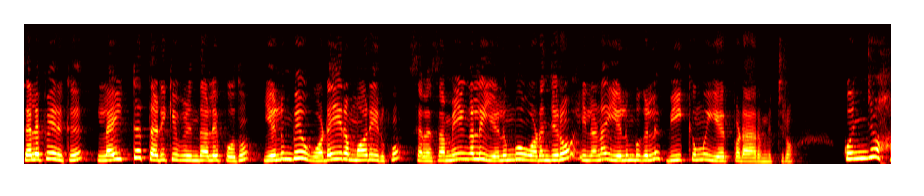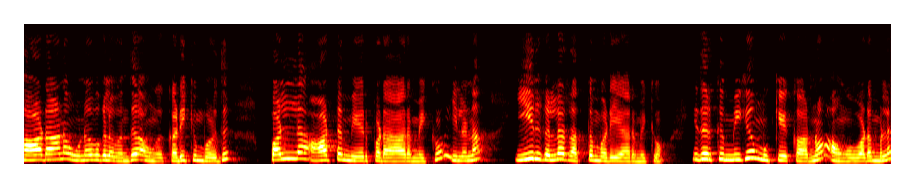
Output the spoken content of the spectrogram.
சில பேருக்கு லைட்டாக தடிக்க விழுந்தாலே போதும். எலும்பே உடையிற மாதிரி இருக்கும். சில சமயங்களில் எலும்பும் உடஞ்சிரும். இல்லைனா எலும்புகளில் வீக்கமும் ஏற்பட ஆரம்பிச்சிரும். கொஞ்சம் ஹார்டான உணவுகளை வந்து அவங்க கடிக்கும் பொழுது பல்ல ஆட்டம் ஏற்பட ஆரம்பிக்கும். இல்லைன்னா ஈறுகளில் ரத்தம் வடிய ஆரம்பிக்கும். இதற்கு மிக முக்கிய காரணம் அவங்க உடம்புல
